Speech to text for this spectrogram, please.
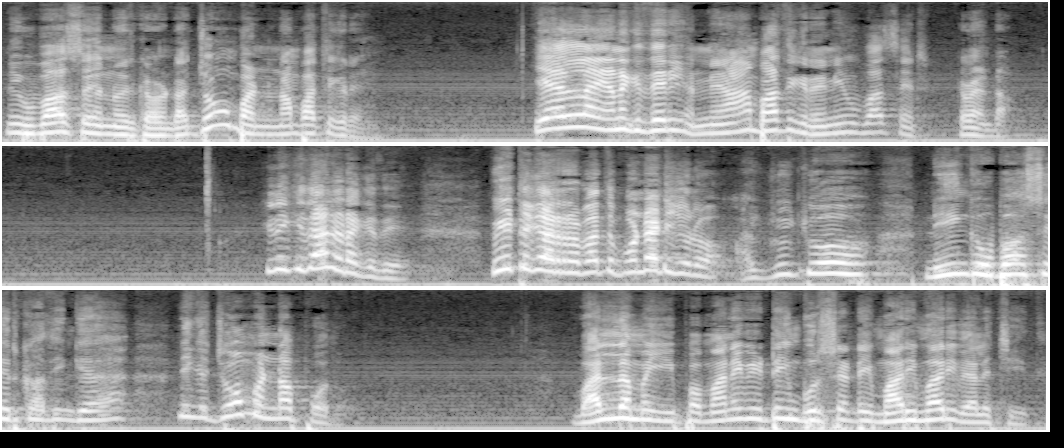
நீ உபாசம் என்ன இருக்க வேண்டாம். ஜோம் பண்ணு நான் பார்த்துக்கிறேன் எல்லாம் எனக்கு தெரியும். நான் பார்த்துக்கிறேன் நீ உபவாசம் இருக்க வேண்டாம். இன்றைக்கி தான் நடக்குது. வீட்டுக்காரரை பார்த்து பொண்டாட்டி சொல்லுவோம் ஐயோ நீங்கள் உபவாசம் இருக்காதீங்க. நீங்கள் ஜோம் பண்ணால் போதும். வல்லமை இப்போ மனைவிட்டையும் புருஷன்ட்டையும் மாறி மாறி வேலை செய்யுது.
